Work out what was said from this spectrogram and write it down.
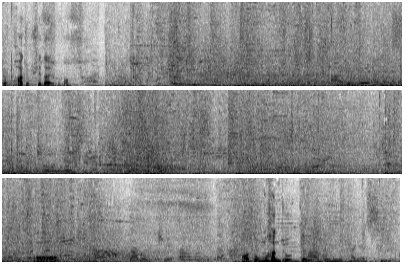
좀 봐줍시다 이거. 어? 아 너무 안 좋은데? 아군이 당했습니다.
